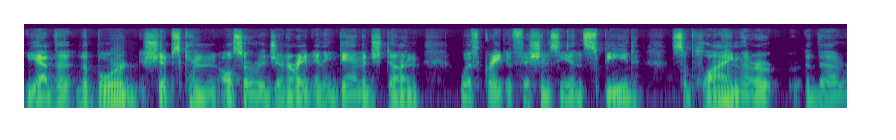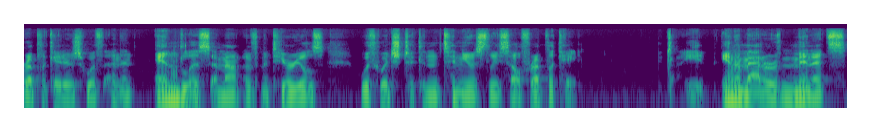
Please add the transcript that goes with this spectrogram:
yeah, the the Borg ships can also regenerate any damage done with great efficiency and speed, supplying the the replicators with an, an endless amount of materials with which to continuously self-replicate. In a matter of minutes,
